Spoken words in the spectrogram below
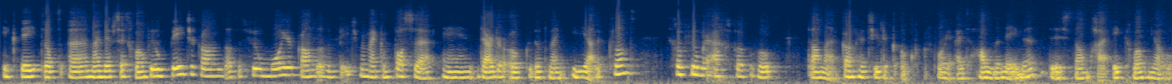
Ik weet dat uh, mijn website gewoon veel beter kan, dat het veel mooier kan, dat het beter bij mij kan passen en daardoor ook dat mijn ideale klant zich ook veel meer aangesproken voelt. Dan uh, kan ik natuurlijk ook voor je uit handen nemen. Dus dan ga ik gewoon jou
